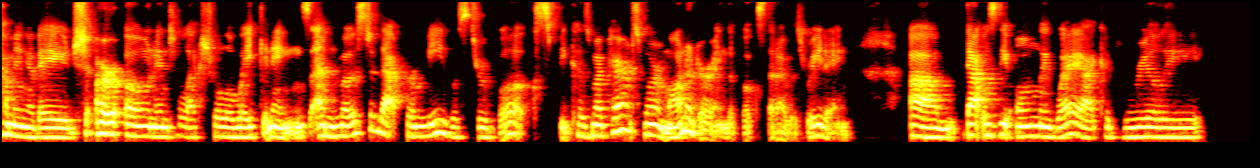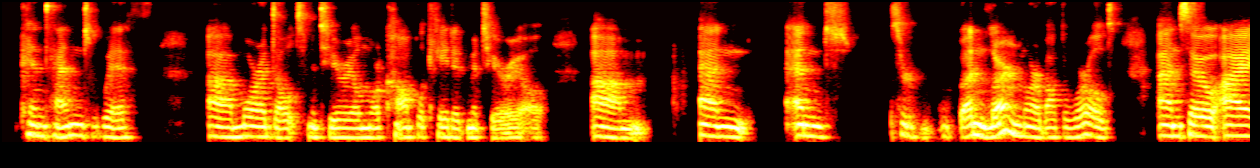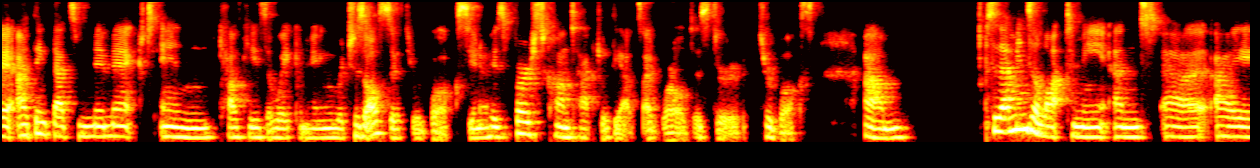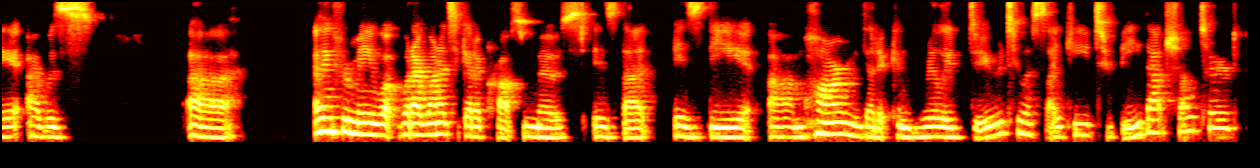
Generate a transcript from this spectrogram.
coming of age, our own intellectual awakenings. And most of that for me was through books because my parents weren't monitoring the books that I was reading. Um, that was the only way I could really contend with uh, more adult material, more complicated material um, and and sort of and learn more about the world. And so I, I think that's mimicked in Kalki's awakening, which is also through books. You know, his first contact with the outside world is through through books. Um, so that means a lot to me. And uh, I I was uh, I think for me, what, what I wanted to get across most is that is the um, harm that it can really do to a psyche to be that sheltered.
